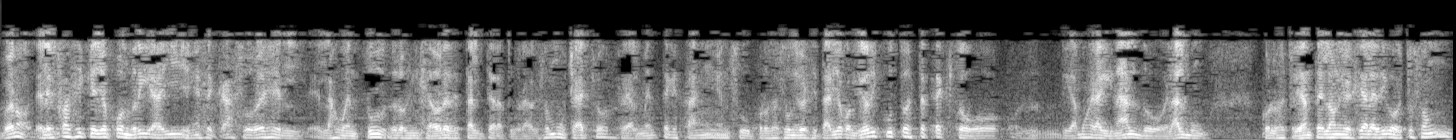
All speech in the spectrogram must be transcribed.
Bueno, el énfasis que yo pondría ahí en ese caso es el, la juventud de los iniciadores de esta literatura. Esos muchachos realmente que están en su proceso universitario. Cuando yo discuto este texto, digamos el aguinaldo, el álbum, con los estudiantes de la universidad, les digo, estos son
